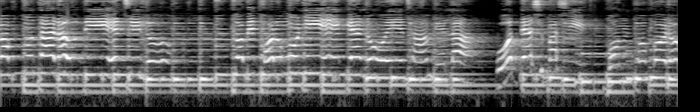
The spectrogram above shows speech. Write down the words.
রক্ত তারাও দিয়েছিল। তবে ধর্ম নিয়ে কেন এ ঝামেলা? ও দেশবাসী বন্ধ করো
